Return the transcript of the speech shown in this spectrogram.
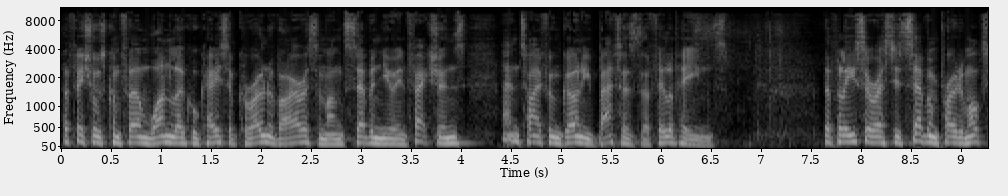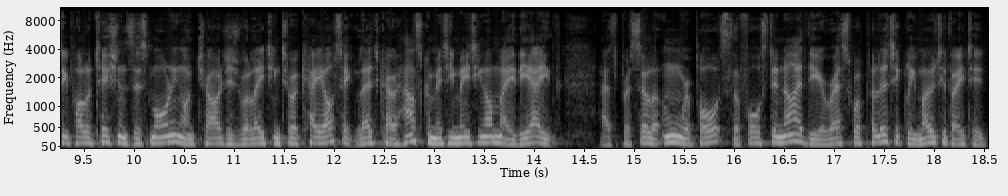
Officials confirm one local case of coronavirus among seven new infections, and Typhoon Goni batters the Philippines. The police arrested seven pro democracy politicians this morning on charges relating to a chaotic LegCo House Committee meeting on May the 8th. As Priscilla Ng reports, the force denied the arrests were politically motivated.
